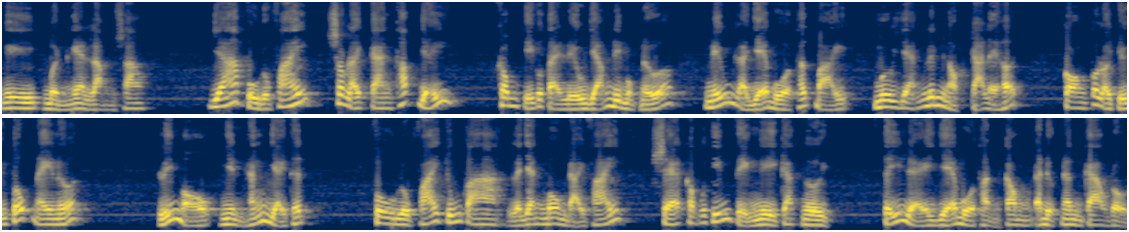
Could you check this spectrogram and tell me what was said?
nghi mình nghe lầm sao? Giá phù lục phái sao lại càng thấp vậy? Không chỉ có tài liệu giảm đi một nửa, nếu là vẽ bùa thất bại, 10 dạng linh ngọc trả lại hết, còn có loại chuyện tốt này nữa. Lý mộ nhìn hắn giải thích, phù lục phái chúng ta là danh môn đại phái, sẽ không có chiếm tiện nghi các người. Tỷ lệ vẽ bùa thành công đã được nâng cao rồi,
